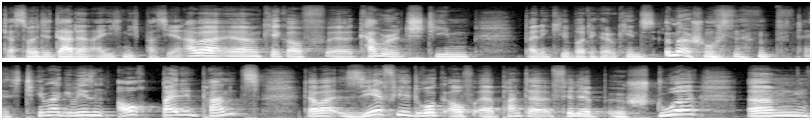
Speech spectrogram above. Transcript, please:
das sollte da dann eigentlich nicht passieren. Aber äh, Kickoff-Coverage-Team äh, bei den Kiel Baltic Hurricanes immer schon ein Thema gewesen. Auch bei den Punts. Da war sehr viel Druck auf äh, Panther Philipp äh, Stur. Ähm,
